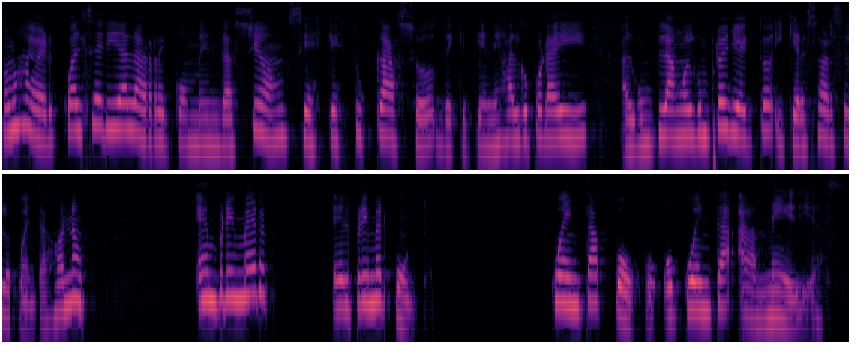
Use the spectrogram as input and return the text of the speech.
vamos a ver cuál sería la recomendación si es que es tu caso de que tienes algo por ahí, algún plan o algún proyecto y quieres saber si lo cuentas o no. En primer, el primer punto, cuenta poco o cuenta a medias.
